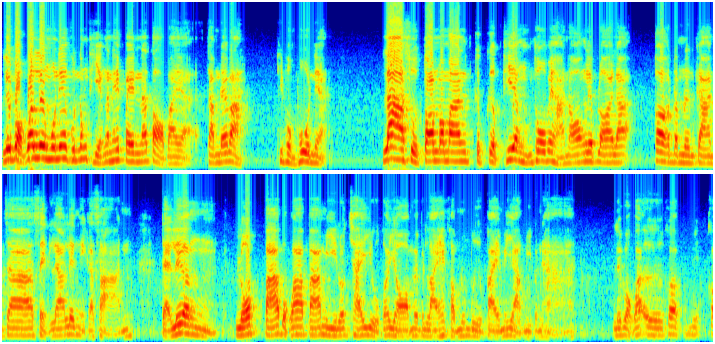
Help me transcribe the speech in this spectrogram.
เลยบอกว่าเรื่องพวกนี้คุณต้องเถียงกันให้เป็นนะต่อไปอะจำได้ป่ะ ที่ผมพูดเนี่ย ล่าสุดตอนประมาณเกือบเกือบเที่ยงผมโทรไปหาน้องเรียบร้อยแล้วก็ดำเนินการจะเสร็จแล้วเรื่องเอกสาร แต่เรื่อง รถป้าบอกว่าป้ามีรถใช้อยู่ก็ยอมไม่เป็นไรให้ความร่วมมือไปไม่อยากมีปัญหา เลยบอกว่าเออก็ก็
